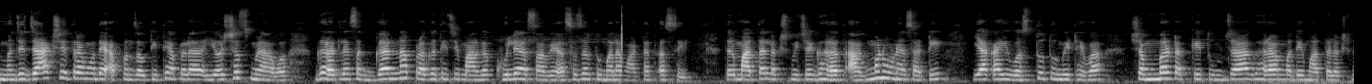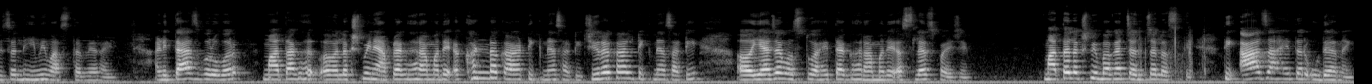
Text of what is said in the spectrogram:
म्हणजे ज्या क्षेत्रामध्ये आपण जाऊ तिथे आपल्याला यशच मिळावं घरातल्या सगळ्यांना प्रगतीचे मार्ग खुले असावे असं जर तुम्हाला वाटत असेल तर माता लक्ष्मीचे घरात आगमन होण्यासाठी या काही वस्तू तुम्ही ठेवा. शंभर टक्के तुमच्या घरामध्ये माता लक्ष्मीचं नेहमी वास्तव्य राहील. आणि त्याचबरोबर माता घ लक्ष्मीने आपल्या घरामध्ये अखंड काळ टिकण्यासाठी चिरकाल टिकण्यासाठी या ज्या वस्तू आहेत त्या घरामध्ये असल्याच पाहिजे. माता लक्ष्मी बघा चंचल असते. ती आज आहे तर उद्या नाही.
